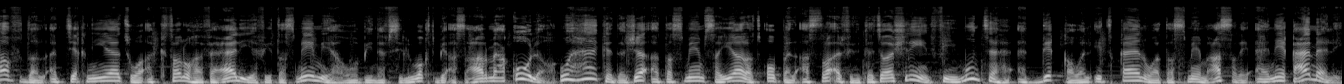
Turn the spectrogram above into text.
أفضل التقنيات وأكثرها فعالية في تصميمها وبنفس الوقت بأسعار معقولة. وهكذا جاء تصميم سيارة أوبل أسترا 2023 في منتهى الدقة والإتقان وتصميم عصري أنيق عملي.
